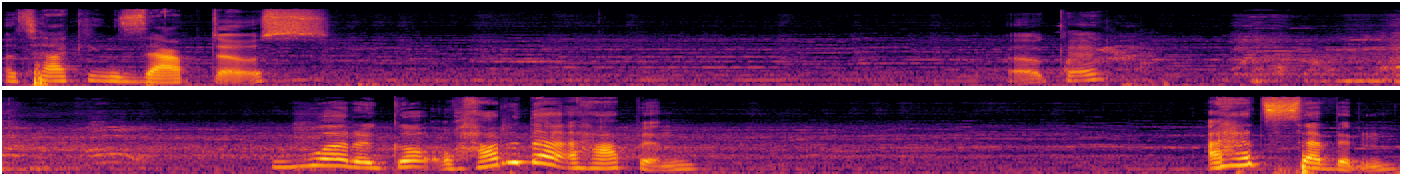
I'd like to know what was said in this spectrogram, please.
Attacking Zapdos. Okay. What a go. How did that happen? I had seven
